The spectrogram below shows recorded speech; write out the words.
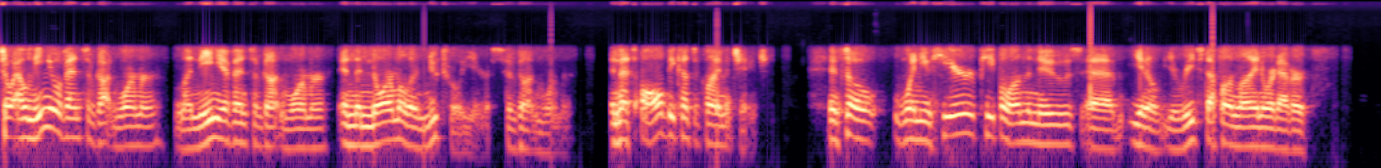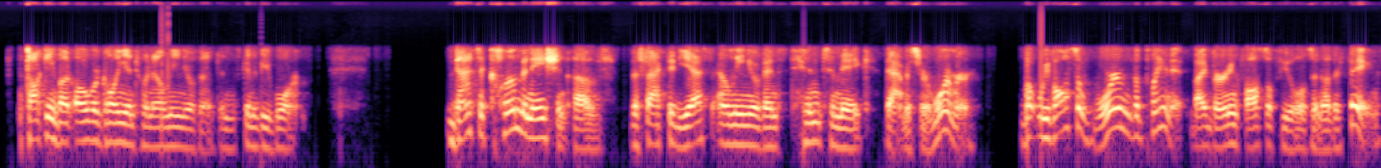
So El Nino events have gotten warmer, La Nina events have gotten warmer, and the normal or neutral years have gotten warmer. And that's all because of climate change. And so when you hear people on the news, uh, you know, you read stuff online or whatever, talking about, oh, we're going into an El Nino event and it's going to be warm that's a combination of the fact that, yes, El Nino events tend to make the atmosphere warmer, but we've also warmed the planet by burning fossil fuels and other things.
